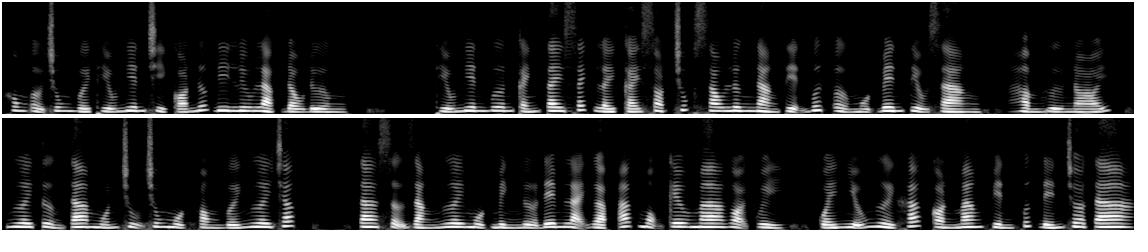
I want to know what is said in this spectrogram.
không ở chung với thiếu niên chỉ có nước đi lưu lạc đầu đường. Thiếu niên vươn cánh tay xách lấy cái sọt trúc sau lưng nàng tiện vứt ở một bên tiểu sàng, hầm hừ nói, ngươi tưởng ta muốn chủ chung một phòng với ngươi chắc. Ta sợ rằng ngươi một mình nửa đêm lại gặp ác mộng kêu ma gọi quỷ, quấy nhiễu người khác còn mang phiền phức đến cho ta.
